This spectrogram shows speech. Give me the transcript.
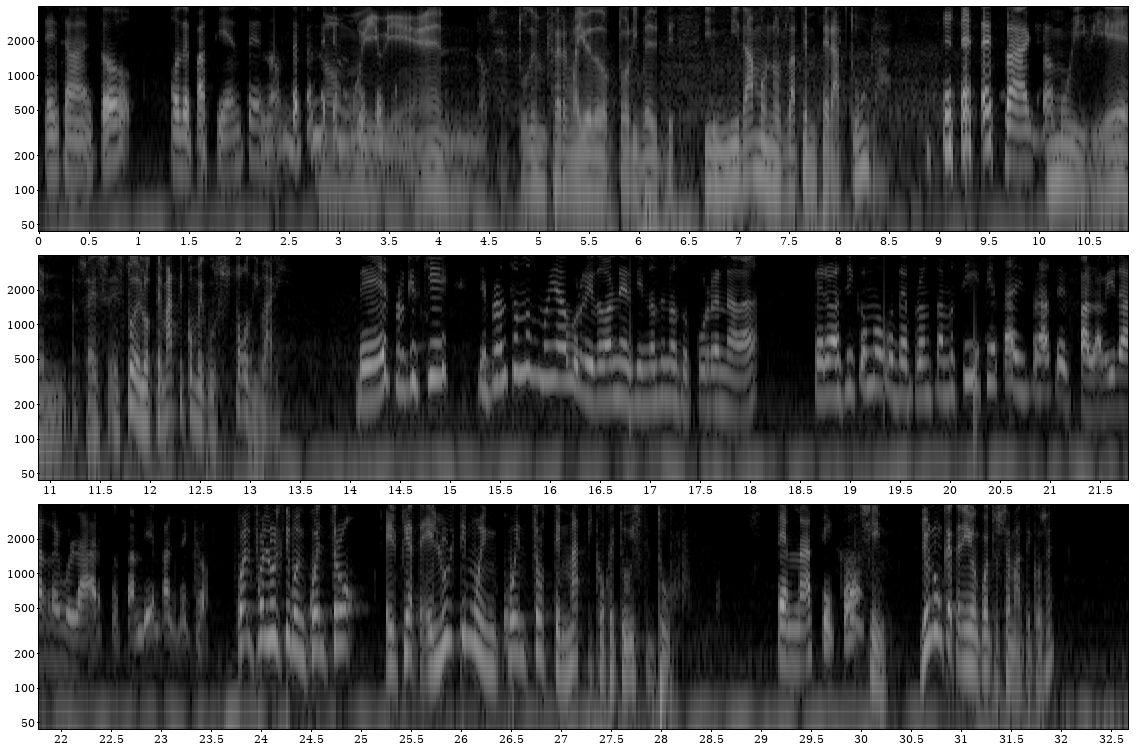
Exacto. O de paciente, ¿no? Depende No, que nos muy bien. O sea, tú de enferma, yo de doctor y, y midámonos la temperatura. Exacto. Muy bien. O sea, es- esto de lo temático me gustó, Divari. ¿Ves? Porque es que de pronto somos muy aburridones y no se nos ocurre nada. Pero así como de pronto estamos, sí, fiesta de disfraces para la vida regular, pues también para el sexo. ¿Cuál fue el último encuentro? El, fíjate, el último encuentro temático que tuviste tú. Temático. Sí. Yo nunca he tenido encuentros temáticos, ¿eh?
